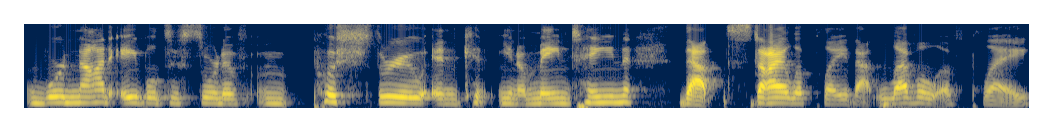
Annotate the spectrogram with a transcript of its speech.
were not able to sort of mm, push through and you know maintain that style of play that level of play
